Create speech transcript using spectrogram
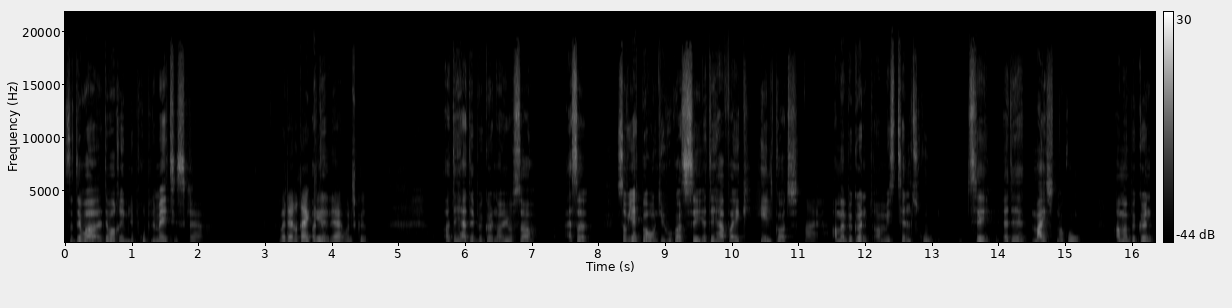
Så det var, det var rimelig problematisk. ja. Hvordan reagerer... det- Ja, undskyld. Og det her, det begynder jo så... Altså, Sovjetborgen, de kunne godt se, at det her var ikke helt godt. Nej. Og man begyndte at miste tiltro til, at det majsen var god. Og man begyndte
